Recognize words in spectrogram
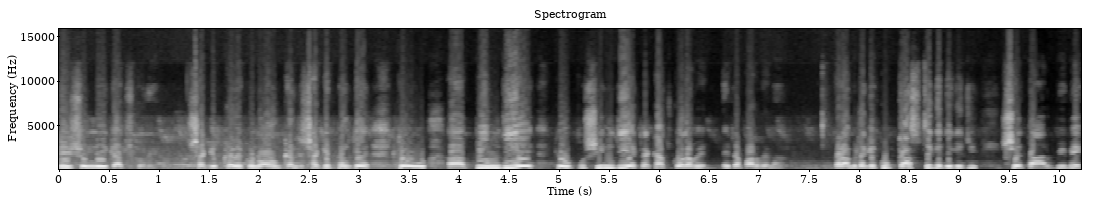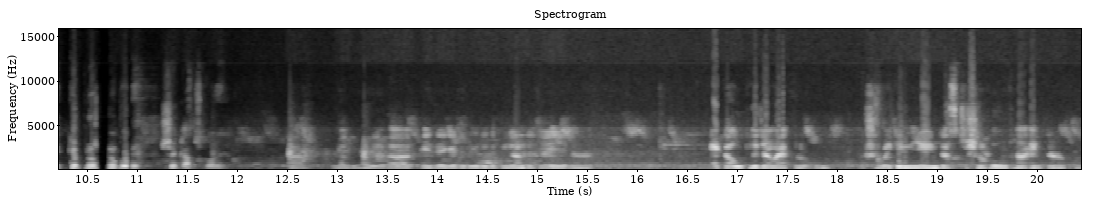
ডিসিশন নিয়ে কাজ করে। সাকিব খানের কোনো অহংকার নেই। সাকিব খানকে কেউ পিন দিয়ে কেউ পুশিং দিয়ে একটা কাজ করাবে এটা পারবে না। কারণ আমি তাকে খুব কাছ থেকে দেখেছি সে তার বিবেককে প্রশ্ন করে সে কাজ করে। এই জায়গাটা থেকে যদি একটু জানতে চাই একা উঠে যাওয়া একরকম। সবাইকে নিয়ে ইন্ডাস্ট্রি সহ উঠা একটা রকম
